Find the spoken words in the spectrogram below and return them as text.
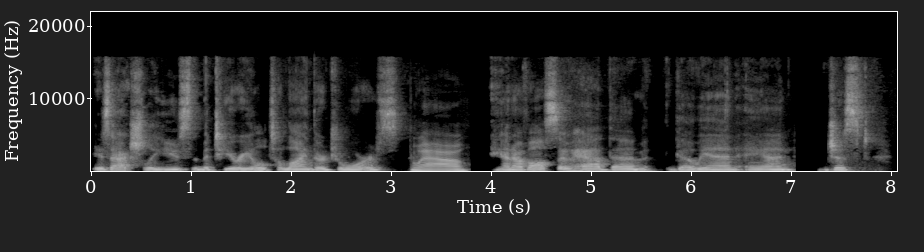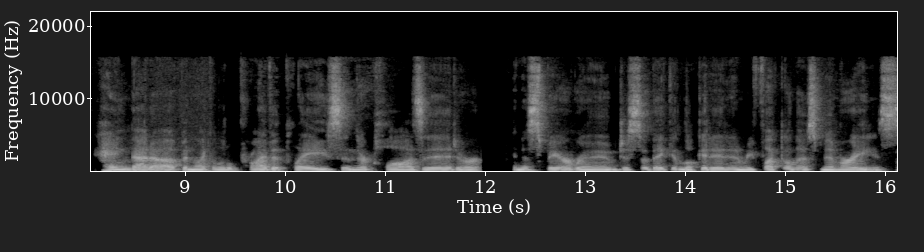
is actually use the material to line their drawers. Wow. And I've also had them go in and just hang that up in like a little private place in their closet or in a spare room just so they can look at it and reflect on those memories.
